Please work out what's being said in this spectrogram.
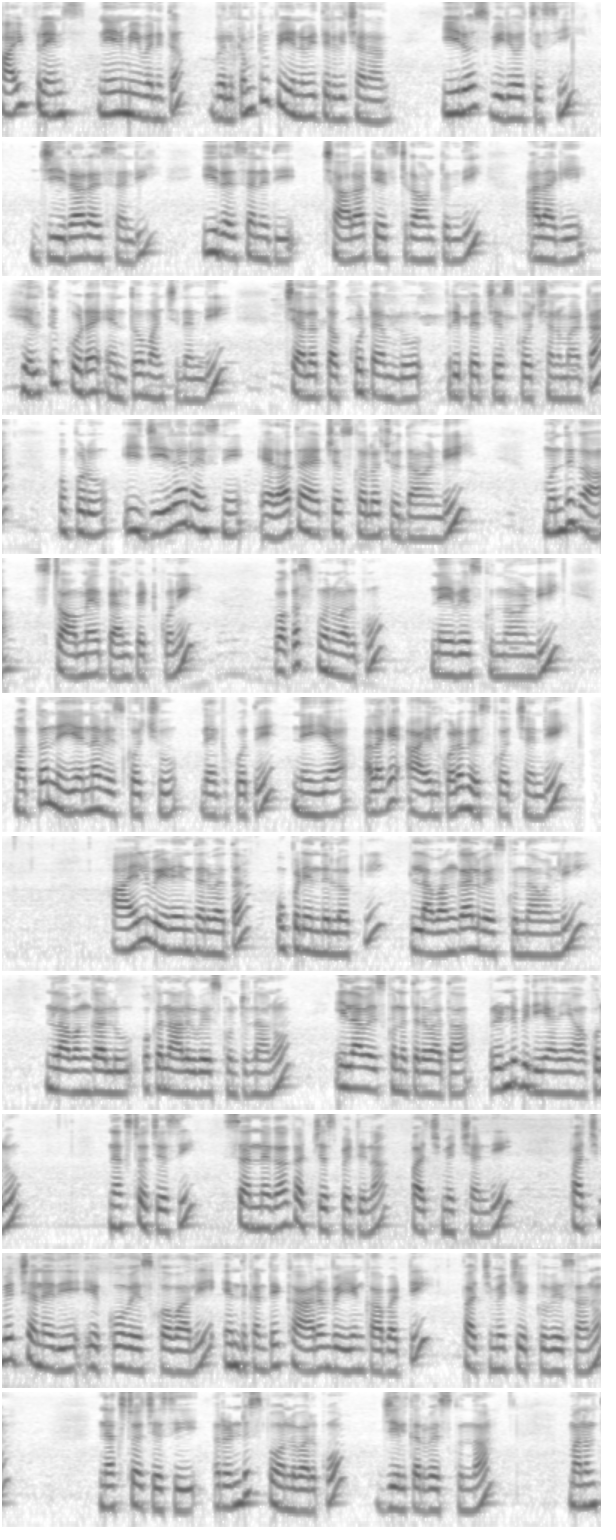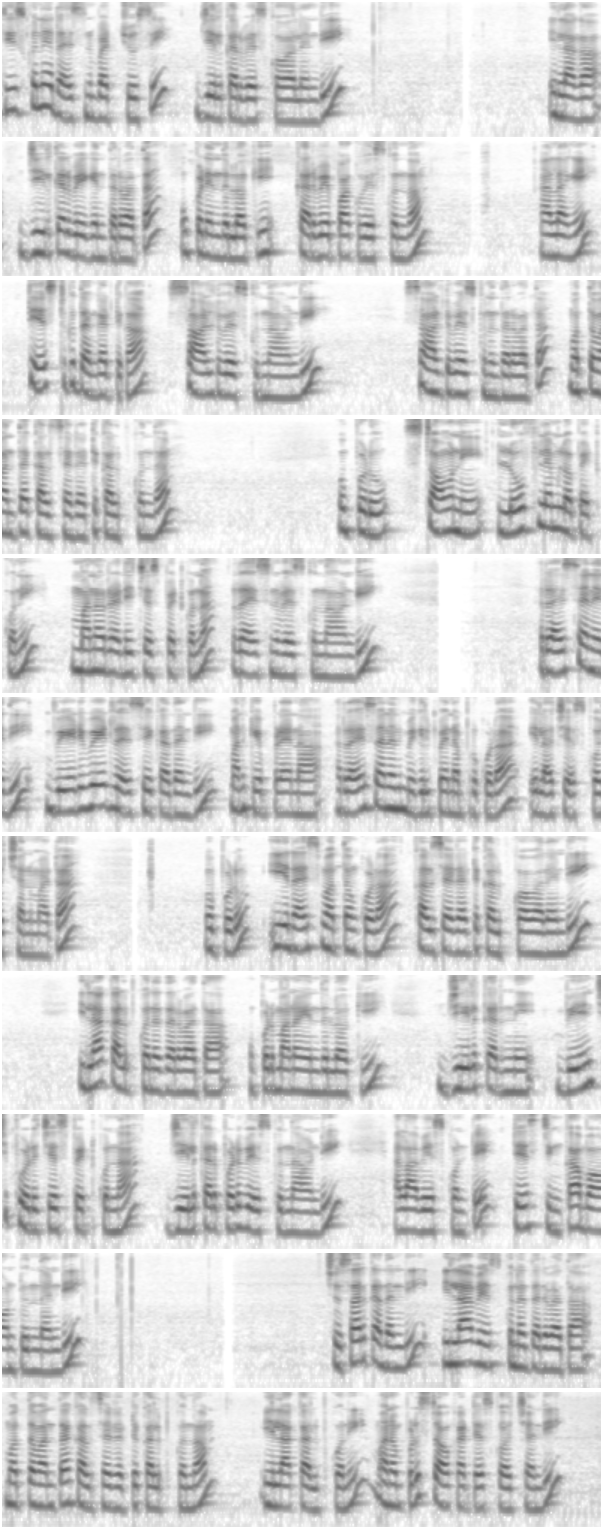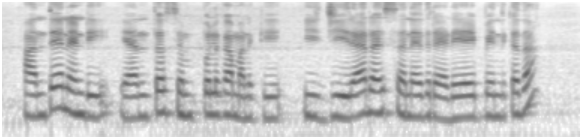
Hi friends నేను మీ Vanitha. Welcome to PNV Telugu channel. ఈరోజు video వచ్చేసి జీరా రైస్ అండి. ఈ రైస్ అనేది చాలా టేస్ట్గా ఉంటుంది. అలాగే హెల్త్ కూడా ఎంతో మంచిదండి. చాలా తక్కువ టైంలో ప్రిపేర్ చేసుకోవచ్చు అనమాట ఇప్పుడు ఈ జీరా రైస్ని ఎలా తయారు చేసుకోవాలో చూద్దామండి. ముందుగా స్టవ్ మీద ప్యాన్ పెట్టుకొని ఒక స్పూన్ వరకు నెయ్యి వేసుకుందామండి. మొత్తం నెయ్యి అయినా వేసుకోవచ్చు. లేకపోతే నెయ్యి అలాగే ఆయిల్ కూడా వేసుకోవచ్చండి. ఆయిల్ వేడైన తర్వాత ఇప్పుడు ఇందులోకి లవంగాలు వేసుకుందామండి. లవంగాలు ఒక నాలుగు వేసుకుంటున్నాను. ఇలా వేసుకున్న తర్వాత రెండు బిర్యానీ ఆకులు. నెక్స్ట్ వచ్చేసి సన్నగా కట్ చేసి పెట్టిన పచ్చిమిర్చి అండి. పచ్చిమిర్చి అనేది ఎక్కువ వేసుకోవాలి. ఎందుకంటే కారం వేయం కాబట్టి పచ్చిమిర్చి ఎక్కువ వేసాను. నెక్స్ట్ వచ్చేసి రెండు స్పూన్ల వరకు జీలకర్ర వేసుకుందాం. మనం తీసుకునే రైస్ని బట్టి చూసి జీలకర్ర వేసుకోవాలండి. ఇలాగా జీలకర్ర వేగిన తర్వాత ఇప్పుడు ఇందులోకి కరివేపాకు వేసుకుందాం. అలాగే టేస్ట్కు తగ్గట్టుగా సాల్ట్ వేసుకుందామండి. సాల్ట్ వేసుకున్న తర్వాత మొత్తం అంతా కలిసేటట్టు కలుపుకుందాం. ఇప్పుడు స్టవ్ని లో ఫ్లేమ్లో పెట్టుకొని మనం రెడీ చేసి పెట్టుకున్న రైస్ని వేసుకుందామండి. రైస్ అనేది వేడి వేడి రైసే కదండి. మనకి ఎప్పుడైనా రైస్ అనేది మిగిలిపోయినప్పుడు కూడా ఇలా చేసుకోవచ్చు అనమాట ఇప్పుడు ఈ రైస్ మొత్తం కూడా కలిసేటట్టు కలుపుకోవాలండి. ఇలా కలుపుకున్న తర్వాత ఇప్పుడు మనం ఇందులోకి జీలకర్రని వేయించి పొడి చేసి పెట్టుకున్న జీలకర్ర పొడి వేసుకుందామండి. అలా వేసుకుంటే టేస్ట్ ఇంకా బాగుంటుందండి. చూసారు కదండి? ఇలా వేసుకున్న తర్వాత మొత్తం అంతా కలిసేటట్టు కలుపుకుందాం. ఇలా కలుపుకొని మనం ఇప్పుడు స్టవ్ కట్టేసుకోవచ్చండి. అంతేనండి ఎంతో సింపుల్గా మనకి ఈ జీరా రైస్ అనేది రెడీ అయిపోయింది కదా?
